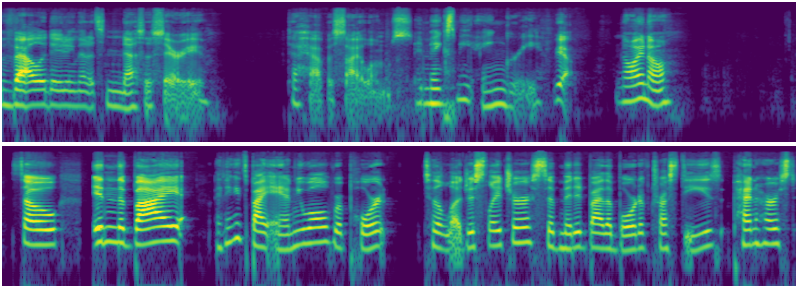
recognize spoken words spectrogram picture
validating that it's necessary to have asylums. It makes me angry. Yeah. No, I know. So, in the bi, I think it's biannual report to the legislature submitted by the Board of Trustees, Pennhurst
